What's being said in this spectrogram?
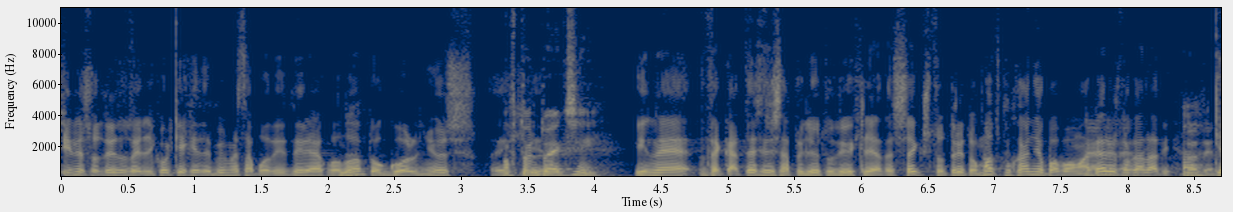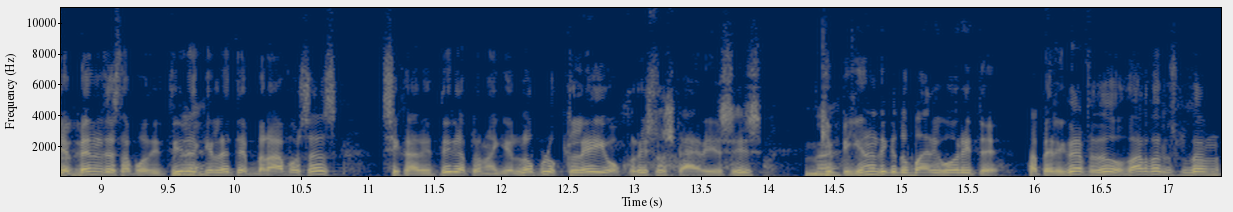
είναι στο τρίτο τελικό και έχετε πει μέσα στα αποδητήρια. Έχω εδώ ναι. από το Goal News. Αυτό είναι το 6. Είναι 14 Απριλίου του 2006, το τρίτο μάτς που χάνει ο Παπαμακάρης ναι, ναι, στο ναι. καλάθι. Και μπαίνετε στα αποδητήρια και λέτε μπράβο σας, συγχαρητήρια από τον Αγγελόπουλο. Κλαίει ο Χρήστος Χαρίσης και πηγαίνετε και τον παρηγορείτε. Θα περιγράφετε εδώ ο Δάρδαλη που ήταν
